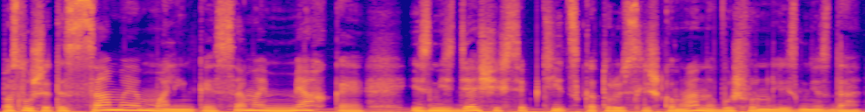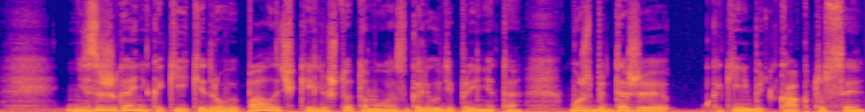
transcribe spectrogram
Послушай, ты самая маленькая, самая мягкая из гнездящихся птиц, которую слишком рано вышвырнули из гнезда. Не зажигай никакие кедровые палочки или что там у вас в Голливуде принято. Может быть, даже какие-нибудь кактусы.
